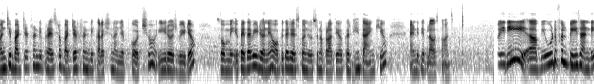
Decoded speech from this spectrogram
మంచి బడ్జెట్ ఫ్రెండ్లీ ప్రైస్లో బడ్జెట్ ఫ్రెండ్లీ కలెక్షన్ అని చెప్పుకోవచ్చు ఈరోజు వీడియో. సో మీ పెద్ద వీడియోనే ఓపిక చేసుకొని చూస్తున్న ప్రతి ఒక్కరికి థ్యాంక్ యూ. అండ్ ఇది బ్లౌజ్ కాన్సెప్ట్. ఇది బ్యూటిఫుల్ పీస్ అండి.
